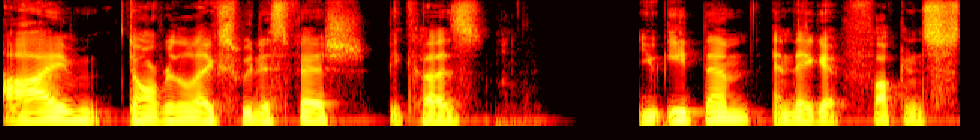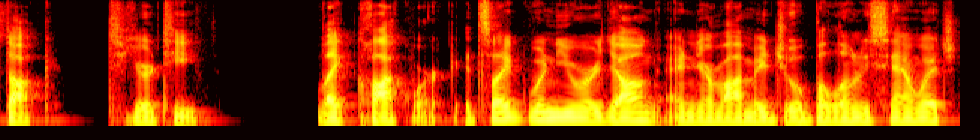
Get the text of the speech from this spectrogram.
I don't really like Swedish Fish because you eat them and they get fucking stuck to your teeth like clockwork. It's like when you were young and your mom made you a bologna sandwich.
